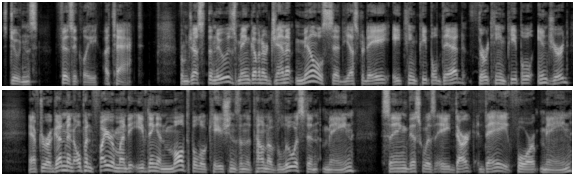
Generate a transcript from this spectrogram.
students physically attacked. From Just the News, Maine Governor Janet Mills said yesterday 18 people dead, 13 people injured after a gunman opened fire Monday evening in multiple locations in the town of Lewiston, Maine, saying this was a dark day for Maine.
